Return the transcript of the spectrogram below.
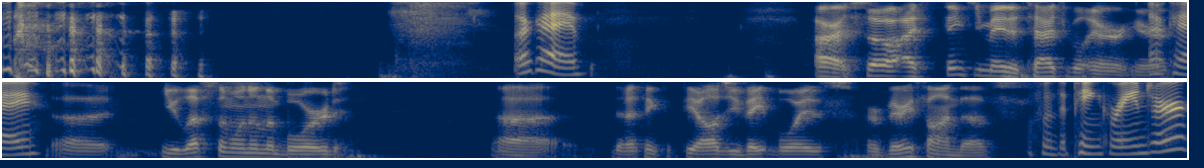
Okay. All right, so I think you made a tactical error here. Okay. Uh, you left someone on the board uh, that I think the Theology Eight boys are very fond of. With the Pink Ranger.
